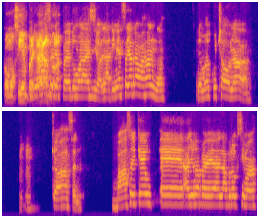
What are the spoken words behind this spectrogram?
Como siempre, ¿Qué vas a después de tomar la decisión? La tienes allá trabajando y no hemos escuchado nada. ¿Qué vas a hacer? ¿Vas a hacer que eh, haya una pelea en la próxima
